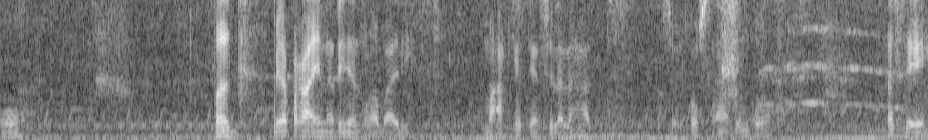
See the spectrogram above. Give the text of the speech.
Oh. Pag pinapakain natin yan mga body, maakyat yan sila lahat. So, close na natin to. Kasi,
